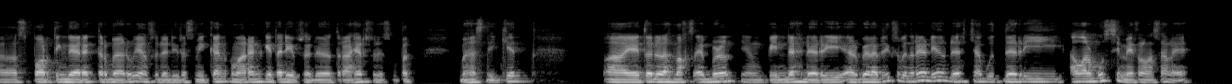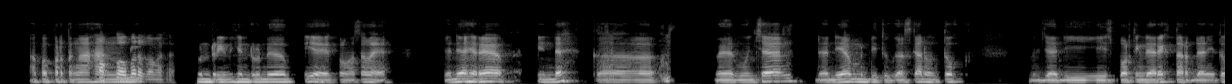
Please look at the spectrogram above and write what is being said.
eh, sporting director baru yang sudah diresmikan. Kemarin kita di episode terakhir sudah sempat bahas dikit. Eh, yaitu adalah Max Eberl yang pindah dari RB Leipzig. Sebenarnya dia udah cabut dari awal musim ya kalau nggak salah ya. Apa pertengahan Oktober kalau nggak salah. Hinrunde iya ya kalau nggak salah ya. Dan dia akhirnya pindah ke Bayern Munchen dan dia ditugaskan untuk menjadi sporting director. Dan itu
